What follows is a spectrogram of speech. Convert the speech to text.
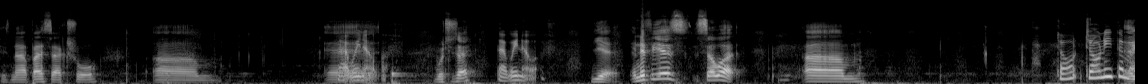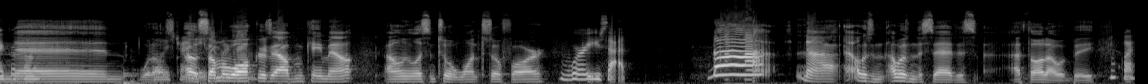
He's not bisexual. Um, that we know of. What you say? That we know of. Yeah, and if he is, so what? Um, Don't don't eat the and microphone. then what else? Oh, Summer. Walker's album came out. I only listened to it once so far. Were you sad? Nah, nah, I wasn't. I wasn't as sad as I thought I would be, Okay.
